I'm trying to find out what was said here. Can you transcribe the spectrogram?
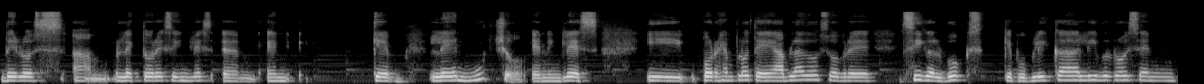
de los lectores inglés em, que leen mucho en inglés. Y, por ejemplo, te he hablado sobre Siegel Books, que publica libros en,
